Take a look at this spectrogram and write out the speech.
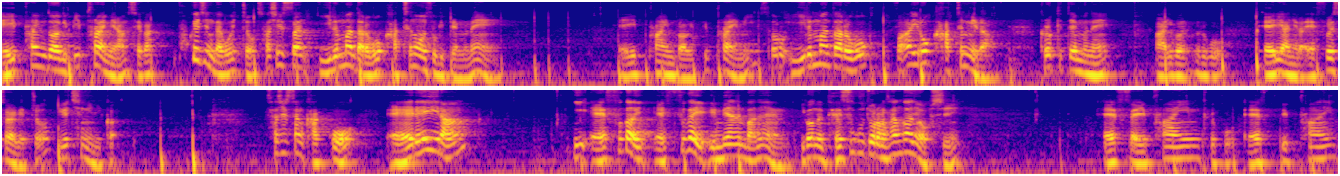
A 프라임 더하기 B 프라임이랑 제가 포개진다고 했죠. 사실상 이름만 다르고 같은 원소기 때문에 A 프라임 더하기 B 프라임이 서로 이름만 다르고 파이로 같습니다. 그렇기 때문에 아 이건 그리고 L이 아니라 F를 써야겠죠? 1층이니까 사실상 같고 LA랑 이 F가 F가 의미하는 바는 이거는 대수 구조랑 상관이 없이 FA 프라임 그리고 FB 프라임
